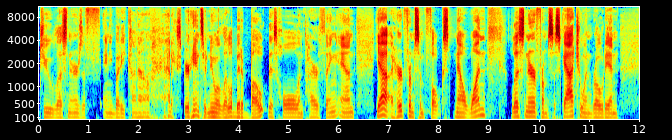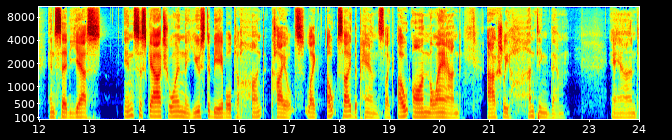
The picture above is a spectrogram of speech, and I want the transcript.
to listeners if anybody kind of had experience or knew a little bit about this whole entire thing. And yeah, I heard from some folks. Now, one listener from Saskatchewan wrote in and said, yes, in Saskatchewan, they used to be able to hunt coyotes like outside the pens, like out on the land, actually hunting them. And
